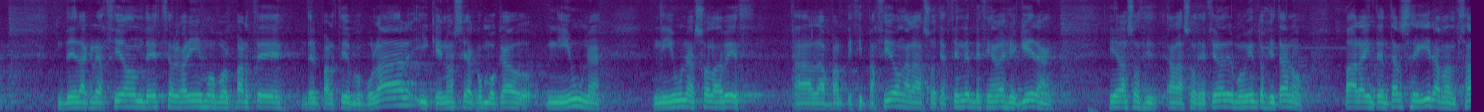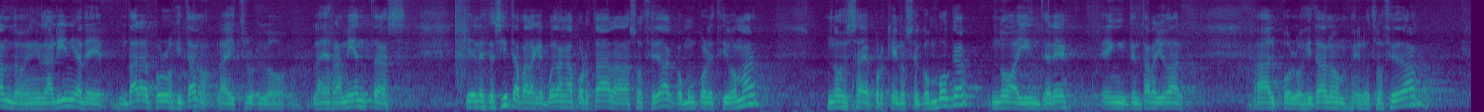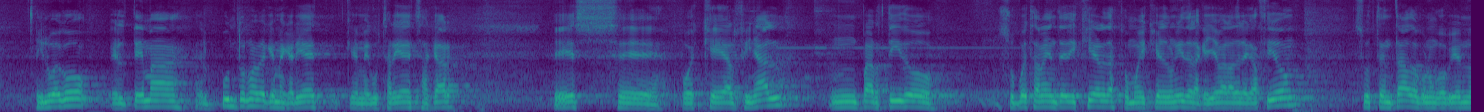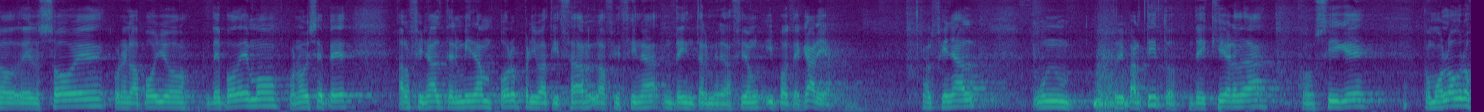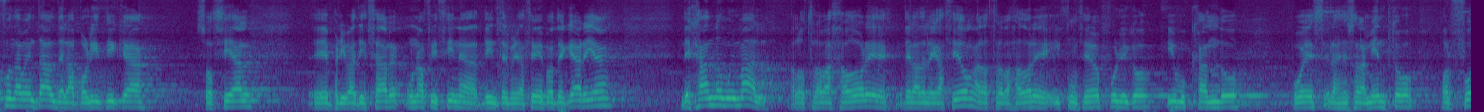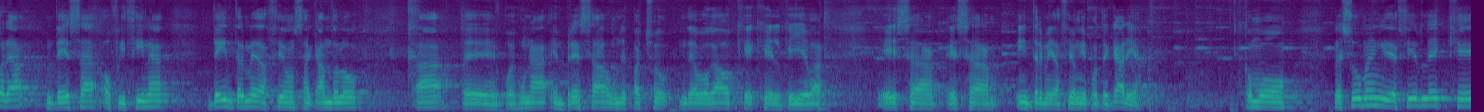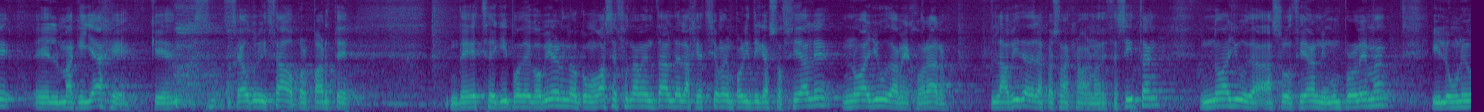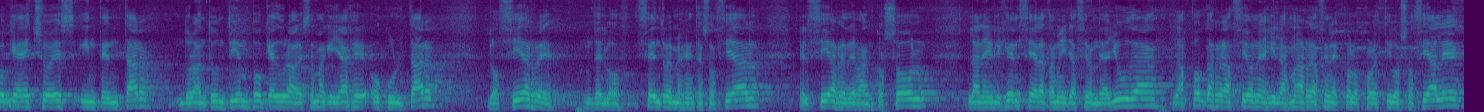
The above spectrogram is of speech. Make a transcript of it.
de la creación de este organismo por parte del Partido Popular y que no se ha convocado ni una, ni una sola vez a la participación, a las asociaciones vecinales que quieran y a las, asociaciones del movimiento gitano para intentar seguir avanzando en la línea de dar al pueblo gitano las, herramientas que necesita para que puedan aportar a la sociedad como un colectivo más. No se sabe por qué no se convoca, no hay interés en intentar ayudar al pueblo gitano en nuestra ciudad. Y luego el tema, el punto nueve que me, gustaría destacar es eh, pues que al final un partido supuestamente de izquierdas como Izquierda Unida, la que lleva la delegación, sustentado con un gobierno del PSOE, con el apoyo de Podemos, con OSP, al final terminan por privatizar la oficina de intermediación hipotecaria. Al final, un tripartito de izquierda consigue, como logro fundamental de la política social, eh, privatizar una oficina de intermediación hipotecaria, dejando muy mal a los trabajadores de la delegación, a los trabajadores y funcionarios públicos y buscando pues el asesoramiento por fuera de esa oficina de intermediación, sacándolo a eh, pues una empresa, un despacho de abogados que es el que lleva esa, esa intermediación hipotecaria. Como resumen y decirles que el maquillaje que se ha utilizado por parte de este equipo de gobierno como base fundamental de la gestión en políticas sociales no ayuda a mejorar la vida de las personas que más lo necesitan, no ayuda a solucionar ningún problema y lo único que ha hecho es intentar, durante un tiempo que ha durado ese maquillaje, ocultar los cierres de los centros de emergencia social, el cierre de Banco Sol, la negligencia de la tramitación de ayuda, las pocas relaciones y las malas relaciones con los colectivos sociales,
